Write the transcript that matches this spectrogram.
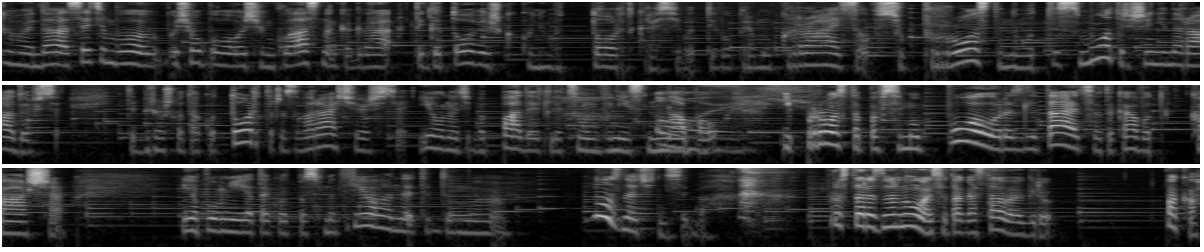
Ой, да, с этим было еще было очень классно, когда ты готовишь какой-нибудь торт красивый, ты его прям украсил, все просто, ну вот ты смотришь и не нарадуешься. Ты берешь вот так вот торт, разворачиваешься, и он у тебя падает лицом вниз на пол. И просто по всему полу разлетается вот такая вот каша. Я помню, я так вот посмотрела на это, думаю, ну, значит, не судьба. Просто развернулась, вот так оставила, я говорю, пока.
